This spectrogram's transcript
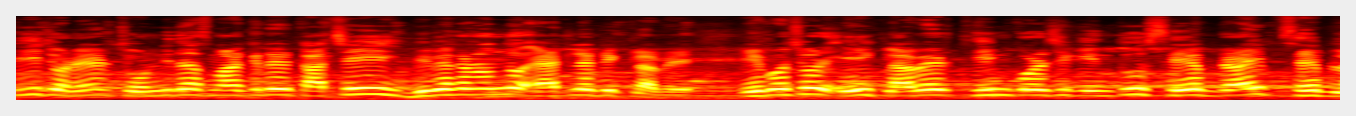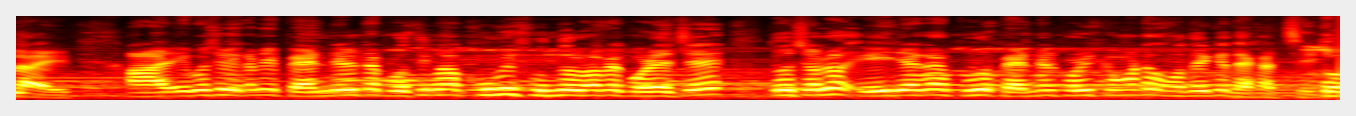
বিজনের চণ্ডীদাস মার্কেটের কাছেই বিবেকানন্দ অ্যাথলেটিক ক্লাবে। এবছর এই ক্লাবের থিম করেছে কিন্তু সেফ ড্রাইভ সেফ লাইফ আর এবছর এখানে প্যান্ডেলটা প্রতিমা খুবই সুন্দরভাবে করেছে। তো চলো এই জায়গার পুরো প্যান্ডেল পরিক্রমাটা তোমাদেরকে দেখাচ্ছি। তো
